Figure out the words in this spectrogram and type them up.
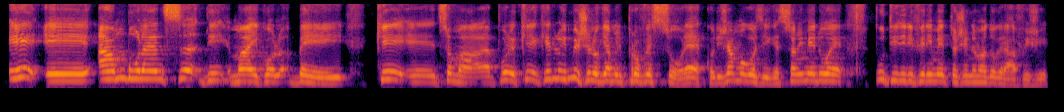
e Ambulance di Michael Bay che eh, insomma, che, che, lui invece lo chiama il professore, ecco, diciamo così, che sono i miei due punti di riferimento cinematografici.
